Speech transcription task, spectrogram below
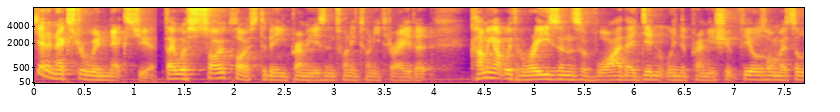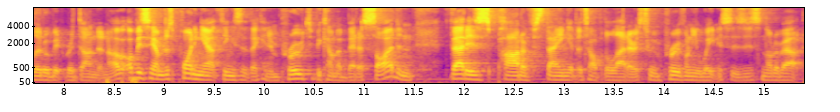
get an extra win next year. They were so close to being premiers in 2023 that coming up with reasons of why they didn't win the premiership feels almost a little bit redundant. Obviously, I'm just pointing out things that they can improve to become a better side, and that is part of staying at the top of the ladder is to improve on your weaknesses. It's not about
